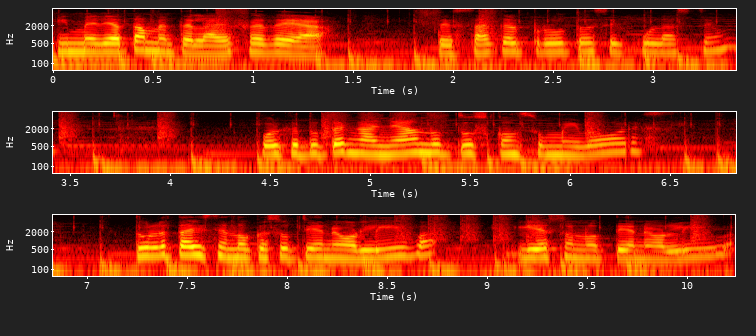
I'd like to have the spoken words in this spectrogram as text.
Inmediatamente la FDA te saca el producto de circulación porque tú estás engañando a tus consumidores. Tú le estás diciendo que eso tiene oliva y eso no tiene oliva.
